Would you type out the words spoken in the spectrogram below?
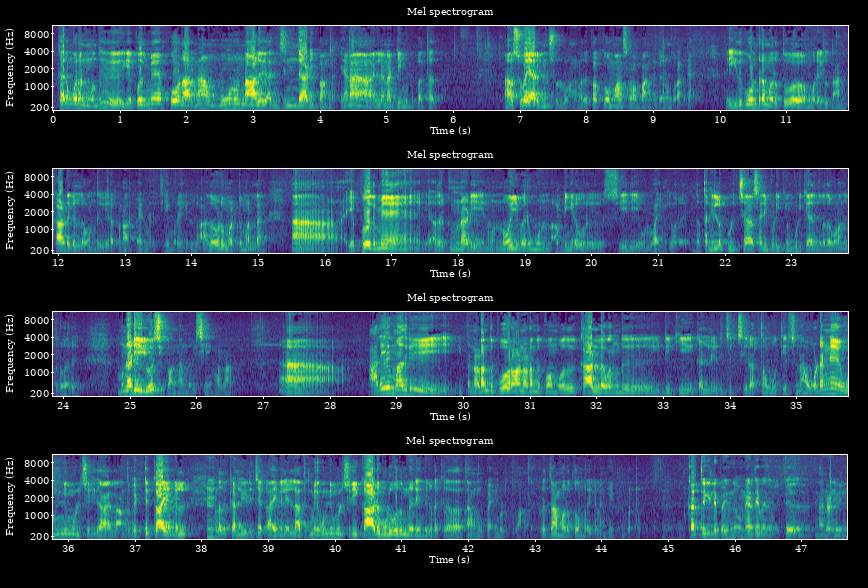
கருங்குரங்கு வந்து எப்போதுமே போனார்னா மூணு நாலு அஞ்சுன்னு தான் அடிப்பாங்க. ஏன்னா இல்லைன்னா டீமுக்கு பத்தாது. சுவையாக இருக்குன்னு சொல்லுவாங்க. அது பக்குவமாக சமைப்பாங்க கருங்குரங்க. இது போன்ற மருத்துவ முறைகள் தான் காடுகளில் வந்து வீரப்பனார் பயன்படுத்திய முறைகள். அதோடு மட்டுமல்ல எப்போதுமே அதற்கு முன்னாடி நம்ம நோய் வருமுன் அப்படிங்கிற ஒரு செய்தியை உள்வாங்கிக்குவார். இந்த தண்ணியில் குளிச்சா சளி பிடிக்கும் பிடிக்காதுங்கிறத உணர்ந்துக்கிடுவார். முன்னாடியே யோசிப்பாங்க அந்த விஷயமெல்லாம். அதே மாதிரி இப்போ நடந்து போகிறோம் நடந்து போகும்போது காலில் வந்து இடுக்கி கல் இடிச்சிருச்சு ரத்தம் ஊற்றிருச்சுன்னா உடனே உன்னிமுள் செடி தான். இல்லை அந்த வெட்டுக்காயங்கள் அல்லது கல் இடித்த காயங்கள் எல்லாத்துக்குமே உன்னிமுள் செடி காடு முழுவதும் நிறைந்து கிடக்கிறதா தான் அவங்க பயன்படுத்துவாங்க. இப்படித்தான் மருத்துவ முறைகள் அங்கே பின்பற்றப்பட்டது. கருத்துக்களை பகிர்ந்து நேரத்தை நன்றி.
